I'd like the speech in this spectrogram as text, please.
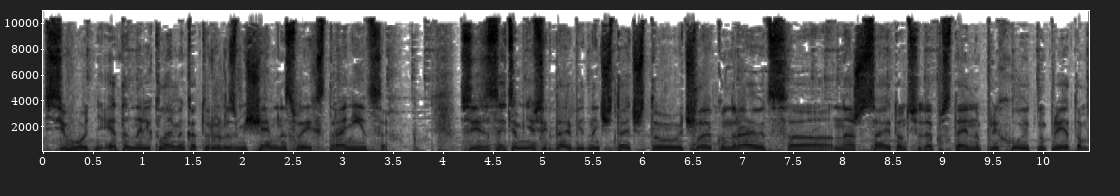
сегодня, это на рекламе, которую размещаем на своих страницах. В связи с этим мне всегда обидно читать, что человеку нравится наш сайт, он сюда постоянно приходит, но при этом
